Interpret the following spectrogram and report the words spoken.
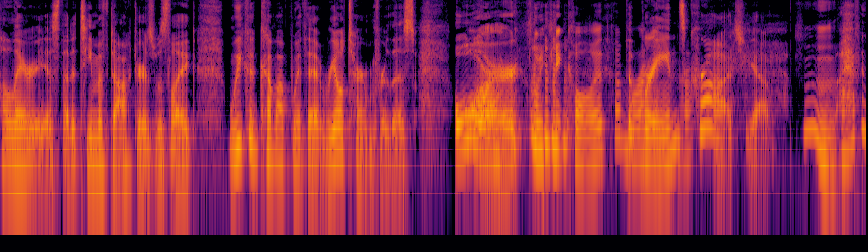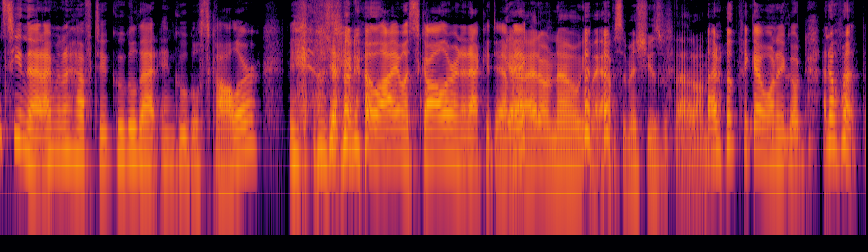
hilarious that a team of doctors was like, we could come up with a real term for this, or, we could call it the, the brain. brain's crotch. Yeah. Hmm, I haven't seen that. I'm going to have to Google that in Google Scholar because you know I am a scholar and an academic. Yeah, I don't know. We might have some issues with that on. I don't think I want to go. I don't want.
